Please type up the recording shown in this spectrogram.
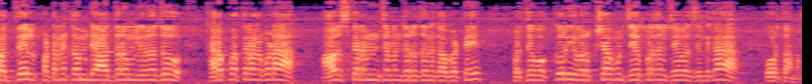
పద్వేల్ పట్టణ కమిటీ ఆధ్వర్యంలో ఈరోజు కరపత్రాలు కూడా ఆవిష్కరించడం జరుగుతుంది కాబట్టి ప్రతి ఒక్కరూ ఈ వర్క్ను జయప్రదం చేయవలసిందిగా కోరుతాను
